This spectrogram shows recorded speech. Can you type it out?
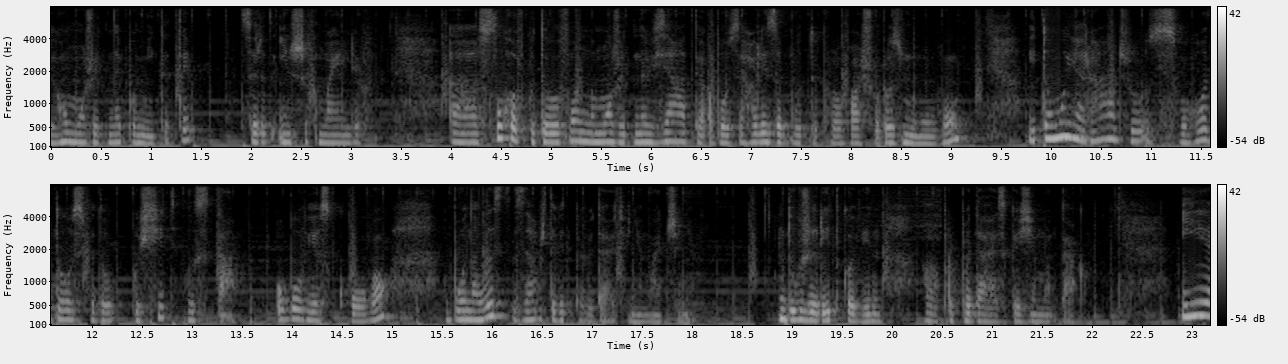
його можуть не помітити серед інших мейлів. Слухавку телефонну можуть не взяти або взагалі забути про вашу розмову. І тому я раджу зі свого досвіду пишіть листа обов'язково, бо на лист завжди відповідають у Німеччині. Дуже рідко він пропадає, скажімо так. І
